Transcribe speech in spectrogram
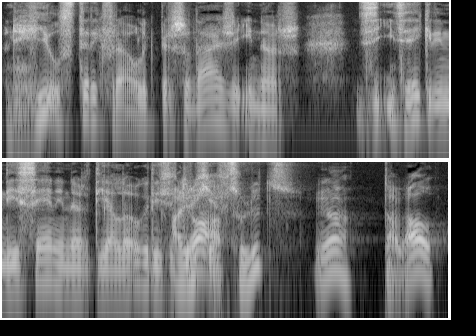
een heel sterk vrouwelijk personage in haar, zeker in die scène, in haar dialogen die ze ah, Ja, absoluut. Ja, dat wel.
